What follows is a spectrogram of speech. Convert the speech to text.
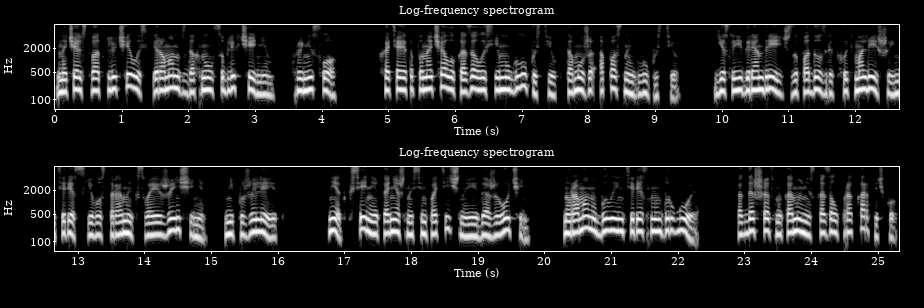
Начальство отключилось, и Роман вздохнул с облегчением. Пронесло. Хотя это поначалу казалось ему глупостью, к тому же опасной глупостью. Если Игорь Андреевич заподозрит хоть малейший интерес с его стороны к своей женщине, не пожалеет. Нет, Ксения, конечно, симпатичная и даже очень, но Роману было интересно другое. Когда шеф накануне сказал про карточку,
